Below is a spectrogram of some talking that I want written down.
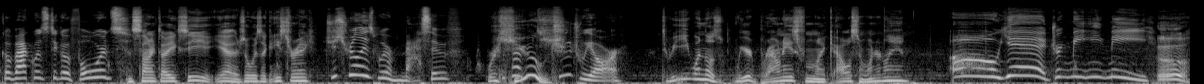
Go backwards to go forwards. in Sonic.exe, yeah, there's always like an Easter egg. Did you just realize we're massive? We're Look how huge. huge we are. Do we eat one of those weird brownies from like Alice in Wonderland? Oh yeah, drink me, eat me. Ugh.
